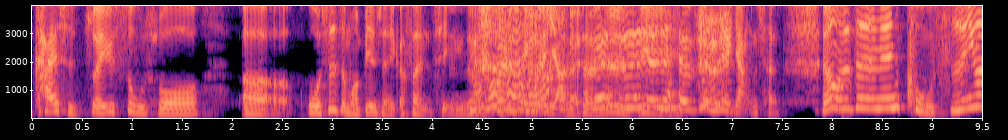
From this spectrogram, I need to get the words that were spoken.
开始追溯说。呃，我是怎么变成一个愤青的？愤青的养成日记，对对对，愤青的养成。然后我就在那边苦思，因为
